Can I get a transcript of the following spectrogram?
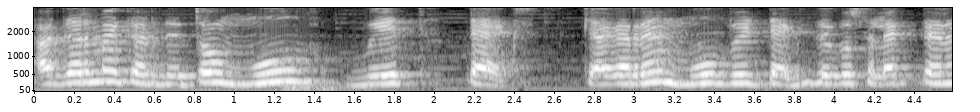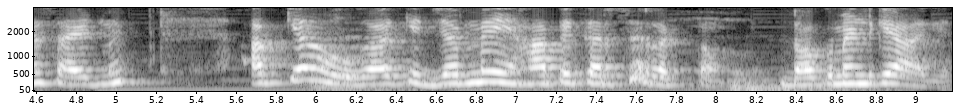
अगर मैं कर देता हूँ मूव विथ टेक्स्ट क्या कर रहे हैं? मूव विथ टेक्स्ट देखो सेलेक्ट है ना साइड में। अब क्या होगा कि जब मैं यहाँ पे कर्सर रखता हूँ डॉक्यूमेंट के आगे,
